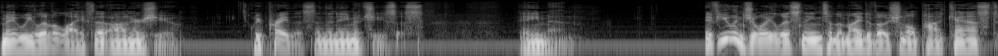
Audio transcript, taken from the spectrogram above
May we live a life that honors you. We pray this in the name of Jesus. Amen. If you enjoy listening to the My Devotional podcast,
